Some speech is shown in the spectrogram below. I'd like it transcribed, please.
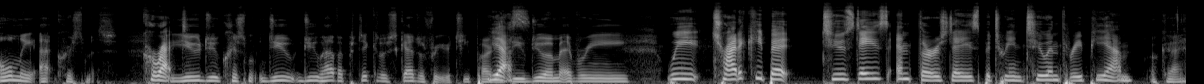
only at Christmas? Correct. You do Christmas. Do you do you have a particular schedule for your tea parties? Yes. Do you do them every? we try to keep it Tuesdays and Thursdays between 2 and 3 p.m. Okay.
